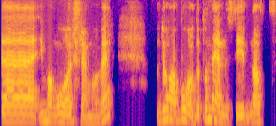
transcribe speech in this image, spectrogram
eh, i mange år fremover. Du har både på den ene siden at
